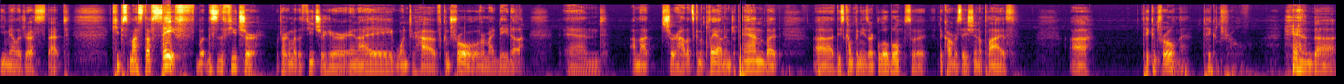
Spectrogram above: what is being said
email address that keeps my stuff safe. But this is the future. We're talking about the future here, and I want to have control over my data. And I'm not sure how that's going to play out in Japan, but uh, these companies are global, so the conversation applies. Uh, take control, man take control. And uh,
